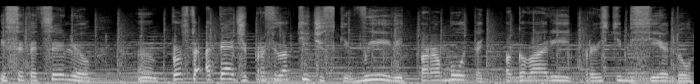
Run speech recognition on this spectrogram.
И с этой целью э, просто, опять же, профилактически выявить, поработать, поговорить, провести беседу,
